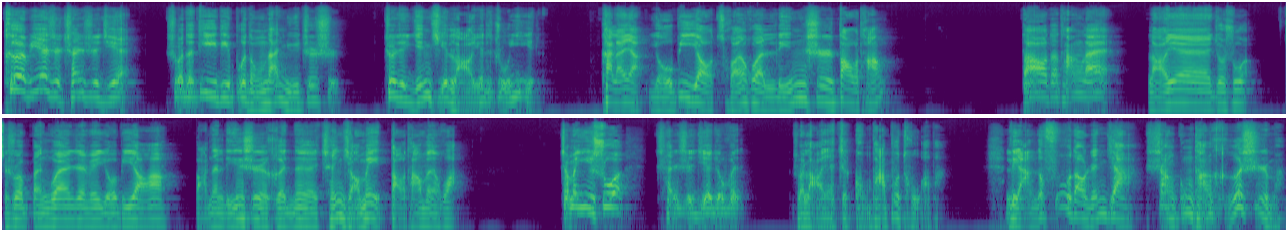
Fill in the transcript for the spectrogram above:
特别是陈世杰说他弟弟不懂男女之事，这就引起老爷的注意了。看来呀，有必要传唤林氏到堂。到的堂来，老爷就说：“说本官认为有必要啊，把那林氏和那陈小妹到堂问话。”这么一说，陈世杰就问。说老爷，这恐怕不妥吧？两个妇道人家上公堂合适吗？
